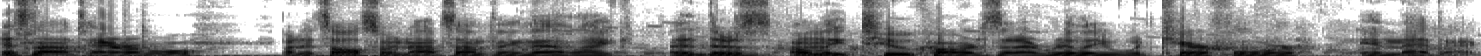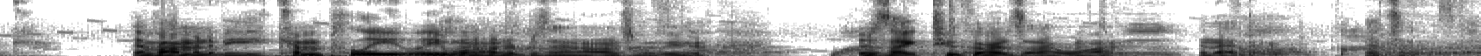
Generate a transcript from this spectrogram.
It's not terrible, but it's also not something that, like... Uh, there's only two cards that I really would care for in that deck. If I'm going to be completely 100% honest with you. There's like two cards that I want in that deck. That's it.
